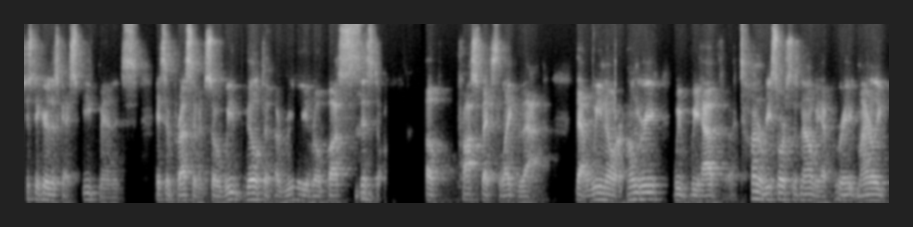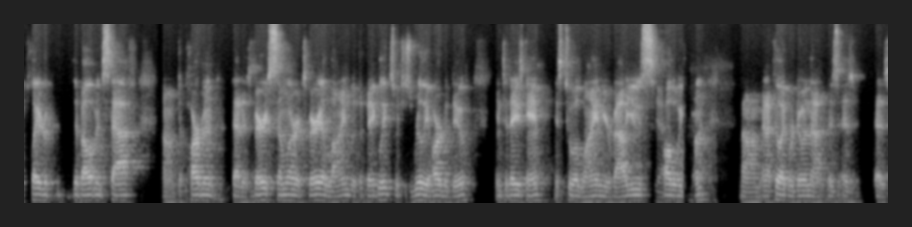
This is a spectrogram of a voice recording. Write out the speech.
just to hear this guy speak, man, it's it's impressive. And so we've built a, a really robust system of prospects like that that we know are hungry. We we have a ton of resources now. We have great minor league player development staff um, department that is very similar. It's very aligned with the big leagues, which is really hard to do in today's game, is to align your values yeah. all the way down. Um, and I feel like we're doing that as, as, as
